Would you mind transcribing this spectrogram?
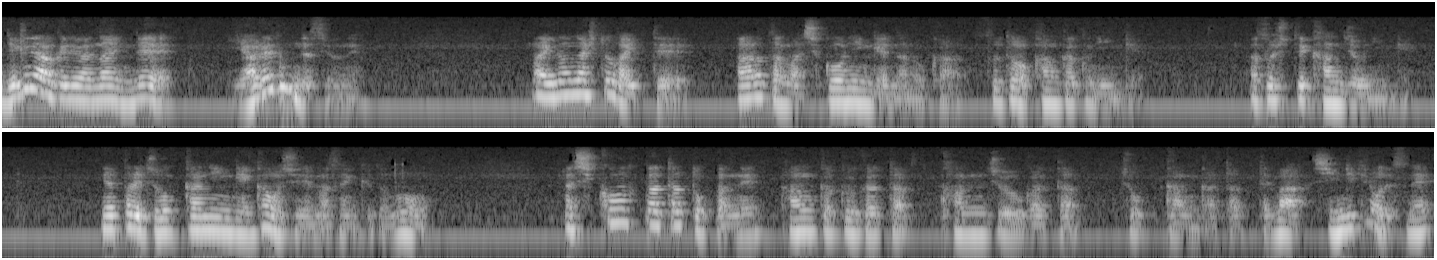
できないわけではないんでやれるんですよね。まあいろんな人がいてあなたはま思考人間なのかそれとも感覚人間。そして感情人間。やっぱり直感人間かもしれませんけども思考型とかね感覚型感情型直感型ってまあ心理機能ですね。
